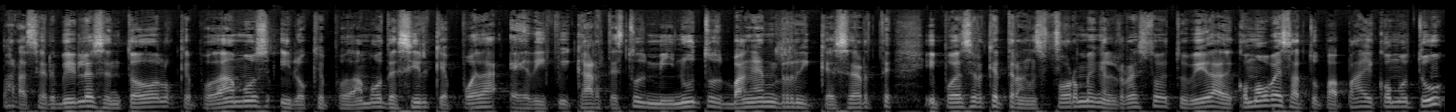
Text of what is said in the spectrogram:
para servirles en todo lo que podamos y lo que podamos decir que pueda edificarte. Estos minutos van a enriquecerte y puede ser que transformen el resto de tu vida, de cómo ves a tu papá y cómo tú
